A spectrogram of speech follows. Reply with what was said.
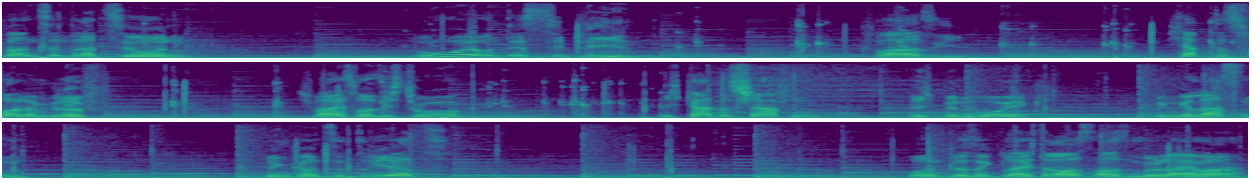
Konzentration. Ruhe und Disziplin. Quasi. Ich habe das voll im Griff. Ich weiß, was ich tue. Ich kann es schaffen. Ich bin ruhig. Bin gelassen. Bin konzentriert. Und wir sind gleich draußen aus dem Mülleimer.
